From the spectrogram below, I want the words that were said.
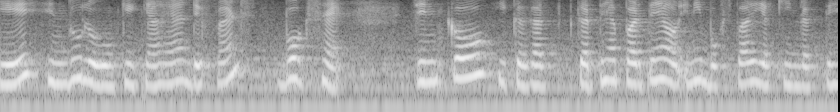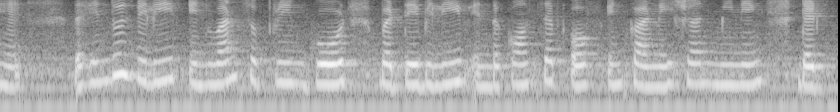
ये हिंदू लोगों की क्या हैं? डिफरेंट बुक्स हैं। जिनको ये कर, करते हैं पढ़ते हैं और इन्हीं बुक्स पर यकीन रखते हैं। The Hindus believe in one supreme god but they believe in the concept of incarnation meaning that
